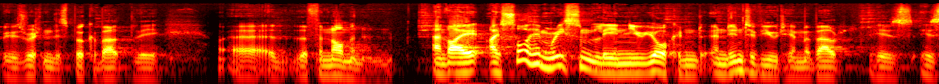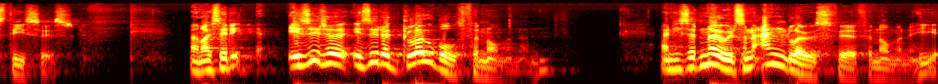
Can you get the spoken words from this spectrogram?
who's written this book about the, uh, the phenomenon. And I, I, saw him recently in New York and, and interviewed him about his, his thesis. And I said, is it, a, is it a global phenomenon? And he said, no, it's an Anglosphere phenomenon. He,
